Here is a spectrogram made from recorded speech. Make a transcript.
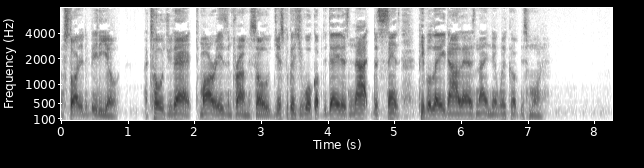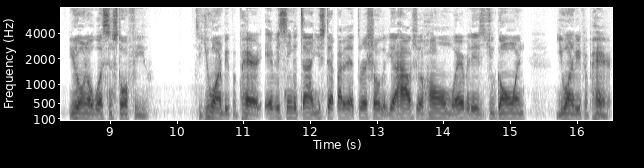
I started the video. I told you that tomorrow isn't promised. So just because you woke up today, that's not the sense. People laid down last night and then wake up this morning. You don't know what's in store for you. So you want to be prepared every single time you step out of that threshold of your house, your home, wherever it is you're going. You want to be prepared.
